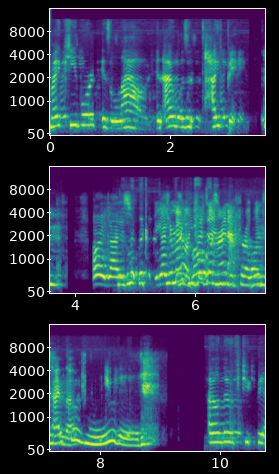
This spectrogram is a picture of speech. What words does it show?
my keyboard is loud and I wasn't typing. All right, guys. Look, look, You guys Your are mic was vote. on right for a long time, though. was muted. I don't know if you. Yeah.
